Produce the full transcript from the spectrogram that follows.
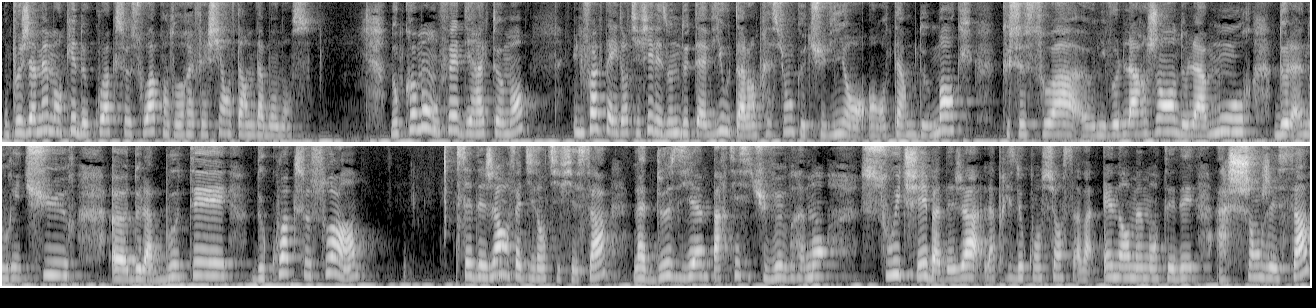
On peut jamais manquer de quoi que ce soit quand on réfléchit en termes d'abondance. Donc comment on fait directement une fois que tu as identifié les zones de ta vie où tu as l'impression que tu vis en, termes de manque, que ce soit euh, au niveau de l'argent, de l'amour, de la nourriture, euh, de la beauté, de quoi que ce soit, hein, c'est déjà en fait d'identifier ça. La deuxième partie, si tu veux vraiment switcher, bah déjà la prise de conscience, ça va énormément t'aider à changer ça.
